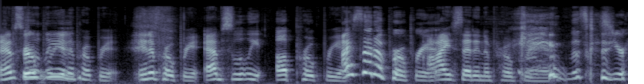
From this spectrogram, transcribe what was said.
Absolutely inappropriate. Inappropriate. Absolutely appropriate. I said appropriate. I said inappropriate. That's because you're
